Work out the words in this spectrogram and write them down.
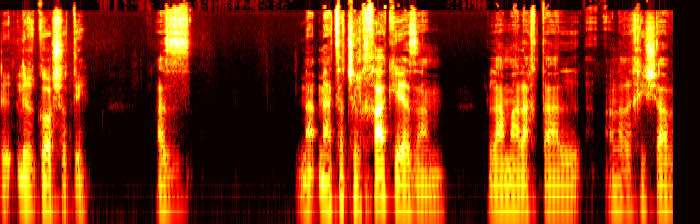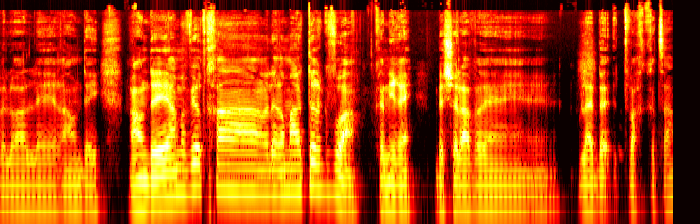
ל- לרכוש אותי. אז מה, מהצד שלך כיזם למה הלכת על, על הרכישה ולא על אה, ראונד A? ראונד A היה מביא אותך לרמה יותר גבוהה כנראה בשלב אה, אולי בטווח קצר.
